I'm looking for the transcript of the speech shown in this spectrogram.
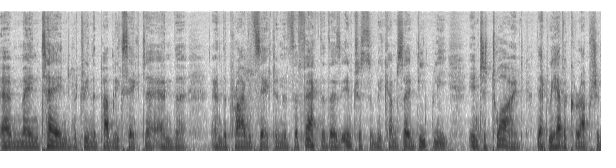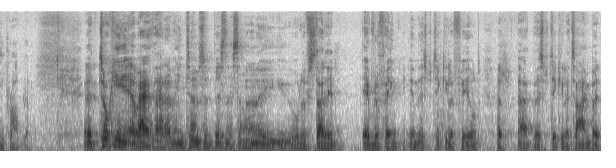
uh, maintained between the public sector and the and the private sector. And it's the fact that those interests have become so deeply intertwined that we have a corruption problem. Uh, talking about that, I mean, in terms of business, I mean, I know you would have studied everything in this particular field at, at this particular time, but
